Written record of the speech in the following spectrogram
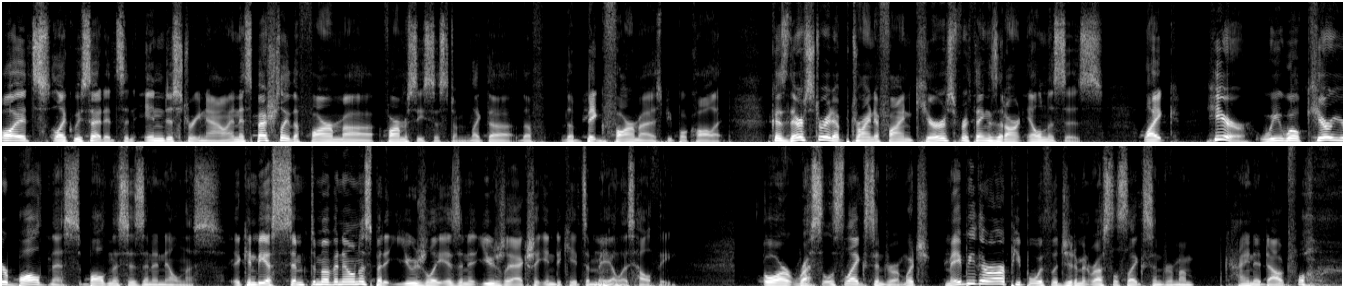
Well, it's like we said, it's an industry now, and especially the pharma pharmacy system, like the the the big pharma as people call it, because they're straight up trying to find cures for things that aren't illnesses. Like here, we will cure your baldness. Baldness isn't an illness. It can be a symptom of an illness, but it usually isn't. It usually actually indicates a mm-hmm. male is healthy. Or restless leg syndrome, which maybe there are people with legitimate restless leg syndrome. I'm kind of doubtful,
